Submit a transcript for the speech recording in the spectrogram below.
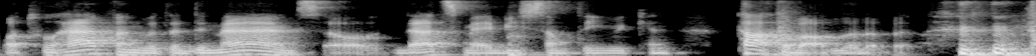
What will happen with the demand? So that's maybe something we can talk about a little bit.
